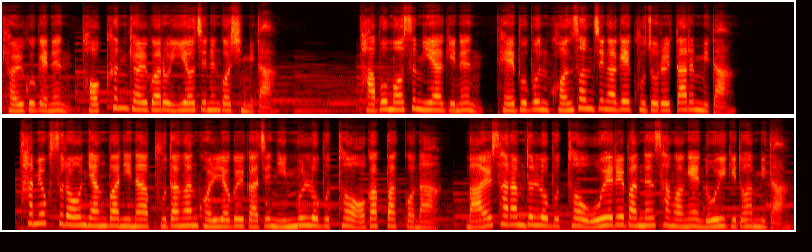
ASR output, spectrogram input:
결국에는 더 큰 결과로 이어지는 것입니다. 바보 머슴 이야기는 대부분 권선징악의 구조를 따릅니다. 탐욕스러운 양반이나 부당한 권력을 가진 인물로부터 억압받거나 마을 사람들로부터 오해를 받는 상황에 놓이기도 합니다.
